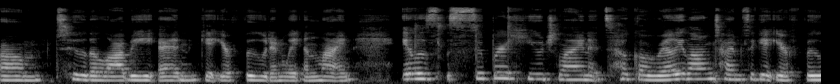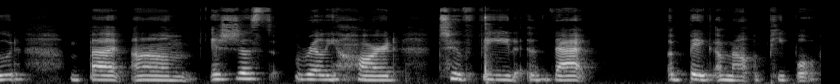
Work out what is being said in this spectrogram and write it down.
um, to the lobby and get your food and wait in line. It was super huge line. It took a really long time to get your food, but um, it's just really hard to feed that a big amount of people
